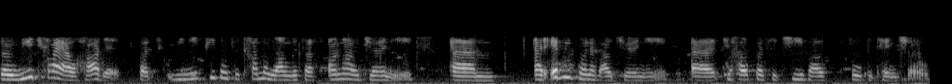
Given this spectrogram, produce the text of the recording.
So we try our hardest, but we need people to come along with us on our journey um, at every point of our journey uh, to help us achieve our full potential.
